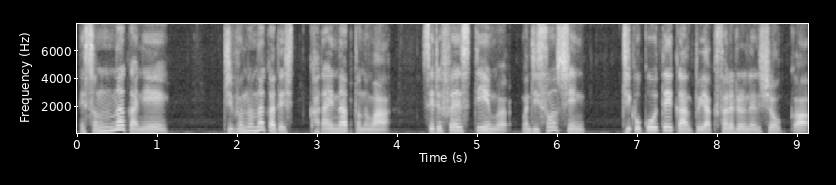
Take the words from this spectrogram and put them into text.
で、その中に自分の中で課題になったのは、セルフエスティーム、まあ、自尊心、自己肯定感と訳されるのでしょうか。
